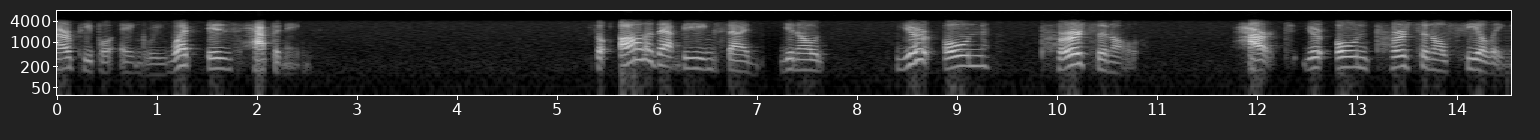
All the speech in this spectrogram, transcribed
are people angry? What is happening? So, all of that being said, you know, your own personal heart, your own personal feelings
